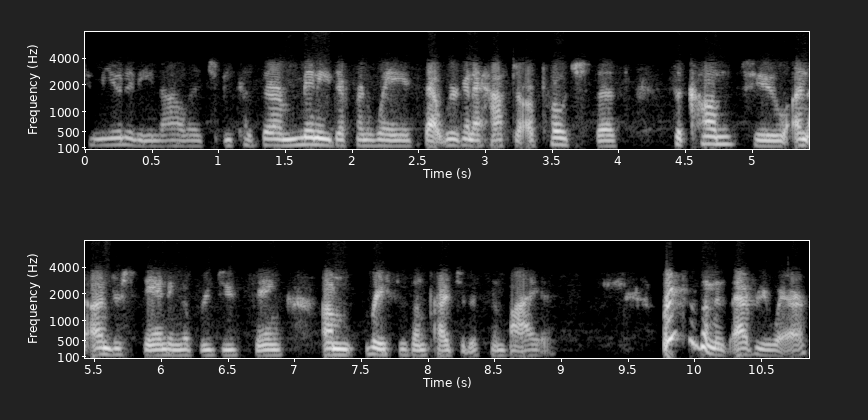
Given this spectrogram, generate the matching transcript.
community knowledge, because there are many different ways that we're gonna have to approach this to come to an understanding of reducing um, racism, prejudice, and bias. Racism is everywhere.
